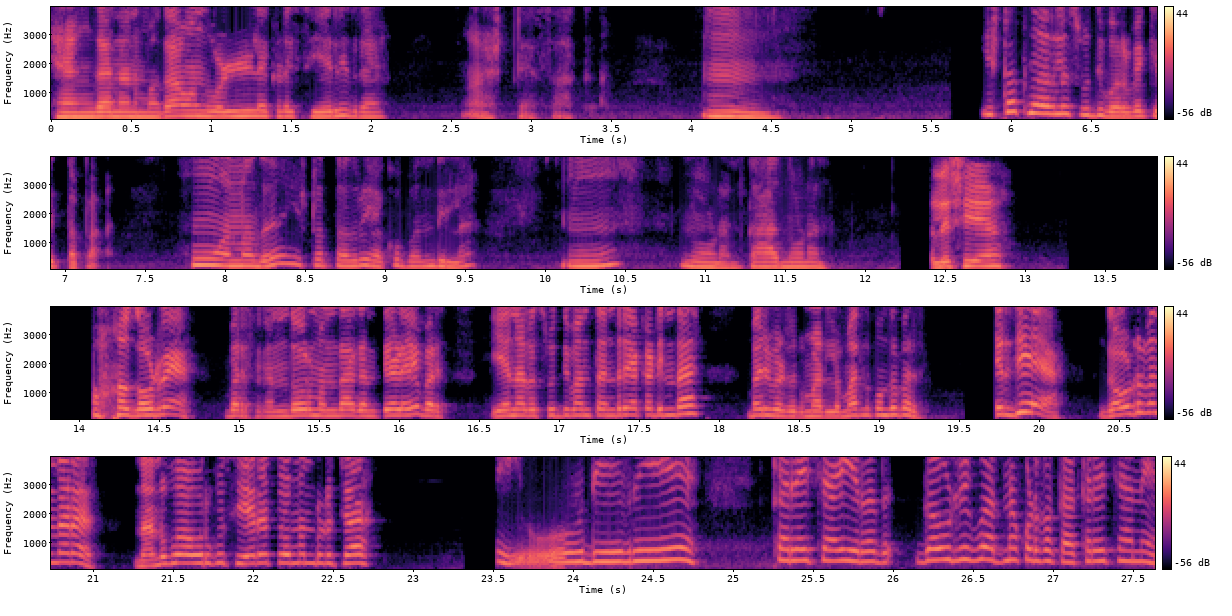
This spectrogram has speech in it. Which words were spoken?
ಹೆಂಗ ನನ್ನ ಮಗ ಒಂದು ಒಳ್ಳೆ ಕಡೆ ಸೇರಿದ್ರೆ ಅಷ್ಟೇ ಸಾಕು. ಹ್ಞೂ ಇಷ್ಟೊತ್ತಿಗಾಗಲೇ ಸುದ್ದಿ ಬರ್ಬೇಕಿತ್ತಪ್ಪ. ಹ್ಞೂ ಅನ್ನೋದು ಇಷ್ಟೊತ್ತಾದ್ರೂ ಯಾಕೋ ಬಂದಿಲ್ಲ. ಹ್ಞೂ ನೋಡೋಣ ಕಾದು ನೋಡೋಣ. ಗೌಡ್ರೆ ಬರ್ರಿ ನಂದವ್ರು ಮಂದಾಗ ಅಂತೇಳಿ ಬರ್ರಿ. ಏನಾರ ಸುದ್ದಿ ಬಂತನ್ರಿ ಆ ಕಡೆಯಿಂದ ಬರ್ರಿ ಬಿಡ್ರಿ ಮೊದ್ಲು ಮೊದ್ಲು ಕುಂದ್ರ ಬರ್ರಿ. ಇರ್ಜಿ ಗೌಡ್ರು ಬಂದಾರ. ನನಗೂ ಅವ್ರಿಗೂ ಸೇರೆ ತೊಗೊಂಬಂದ್ಬಿಡು ಚಾ. ಅಯ್ಯೋ ದೇವ್ರಿ ಕರೆ ಚಾ ಇರೋದು. ಗೌಡ್ರಿಗೂ ಅದನ್ನ ಕೊಡ್ಬೇಕಾ ಕರೆ ಚಾನೆ?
